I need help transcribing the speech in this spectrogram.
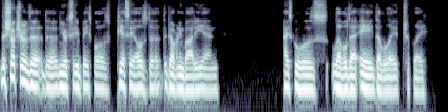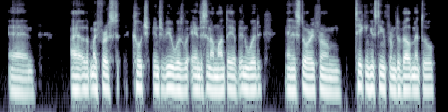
the structure of the the New York City baseball's PSAL is the the governing body, and high school was leveled at A, double A, triple A, and I my first coach interview was with Anderson Almonte of Inwood, and his story from taking his team from developmental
